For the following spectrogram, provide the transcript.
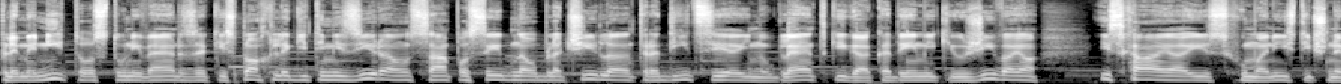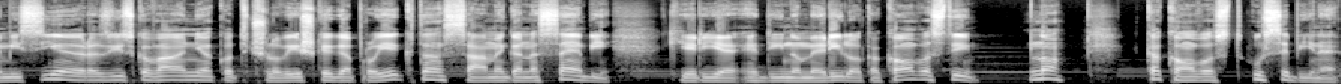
plemenitost univerze, ki sploh legitimizira vsa posebna oblačila, tradicije in ugled, ki ga akademiki uživajo, izhaja iz humanistične misije raziskovanja kot človeškega projekta samega na sebi, kjer je edino merilo kakovosti, no, kakovost vsebine.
